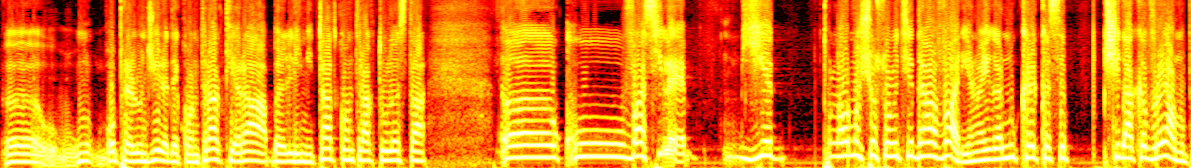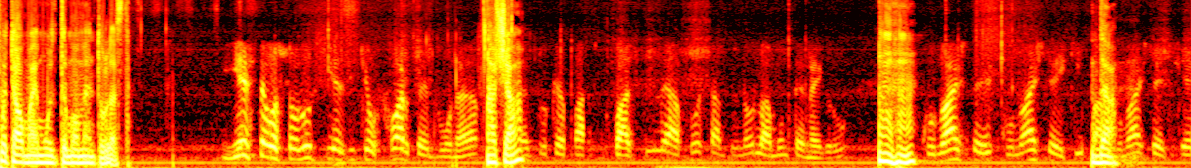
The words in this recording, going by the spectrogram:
uh, o prelungire de contract, era uh, limitat contractul ăsta. Uh, cu Vasile e până la urmă și o soluție de avarie. Nu, Adică nu cred că se și dacă vreau nu puteau mai mult în momentul ăsta. Este o soluție, zic eu, foarte bună. Așa. Pentru că Vas- Vasile a fost antrenor la Muntenegru. Uh-huh. cunoaște, cunoaște echipa, Da. cunoaște ce,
